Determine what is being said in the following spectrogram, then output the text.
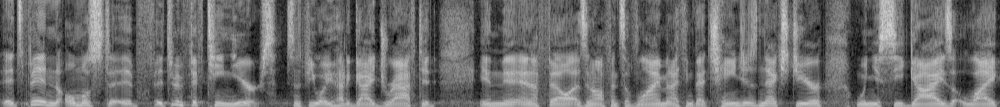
It's been almost it's been 15 years since BYU had a guy drafted in the NFL as an offensive lineman. I think that changes next year when you see guys like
